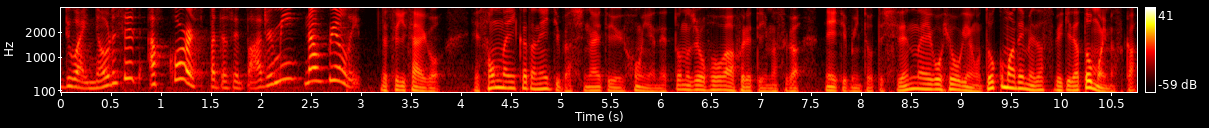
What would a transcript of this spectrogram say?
do I notice it? Of course, but does it bother me? Not really. で次最後えそんな言い方ネイティブはしないという本やネットの情報が溢れていますがネイティブにとって自然な英語表現をどこまで目指すべきだと思いますか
